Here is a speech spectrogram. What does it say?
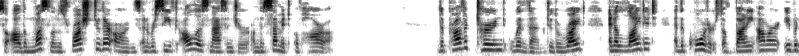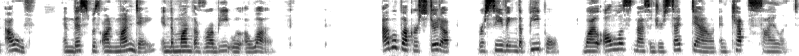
So all the Muslims rushed to their arms and received Allah's messenger on the summit of Hara. the Prophet turned with them to the right and alighted at the quarters of Bani Amr ibn Auf, and this was on Monday in the month of Rabi'ul Awal. Abu Bakr stood up, receiving the people, while Allah's Messenger sat down and kept silent.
